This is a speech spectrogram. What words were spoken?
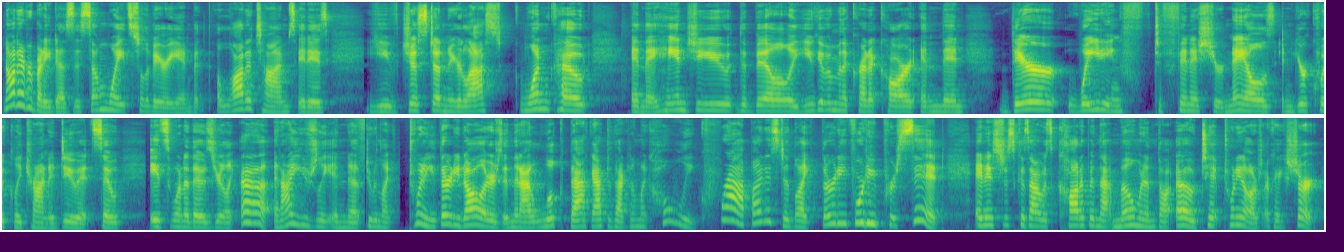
Not everybody does this. Some waits till the very end, but a lot of times it is you've just done your last one coat and they hand you the bill, you give them the credit card, and then they're waiting f- to finish your nails and you're quickly trying to do it. So it's one of those you're like, ah, and I usually end up doing like 20, 30 dollars and then I look back after the fact and I'm like, holy crap, I just did like 30, 40%. And it's just because I was caught up in that moment and thought, oh, tip $20. Okay, sure.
